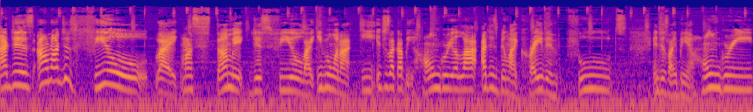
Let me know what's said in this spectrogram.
I just, I don't know, I just feel like my stomach just feel like even when I eat, it's just like I be hungry a lot. I just been like craving foods and just like being hungry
